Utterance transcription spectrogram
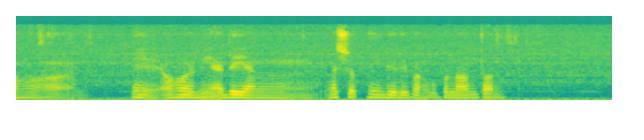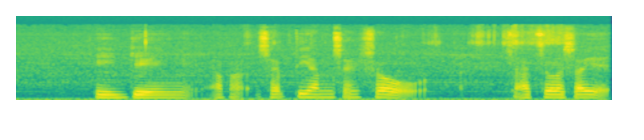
oh oh ini ada yang ngesut nih dari bangku penonton. IG apa Septian Seso saat selesai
